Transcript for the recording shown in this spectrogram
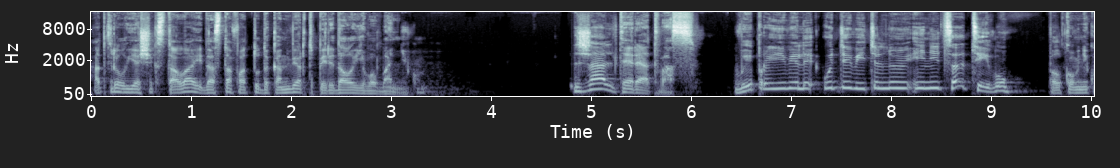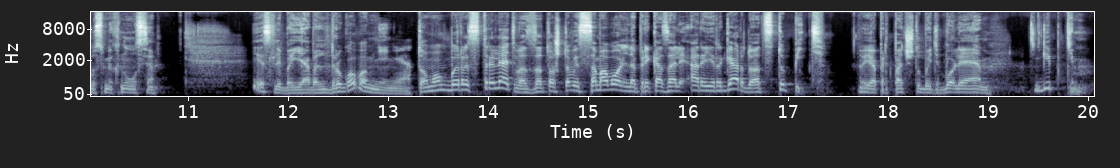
открыл ящик стола и, достав оттуда конверт, передал его баннику. «Жаль терять вас. Вы проявили удивительную инициативу», — полковник усмехнулся. «Если бы я был другого мнения, то мог бы расстрелять вас за то, что вы самовольно приказали арьергарду отступить. Но я предпочту быть более гибким».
